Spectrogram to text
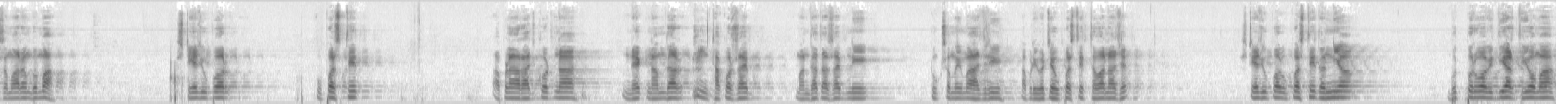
સમારંભમાં સ્ટેજ ઉપર ઉપસ્થિત આપણા રાજકોટના નેક નામદાર ઠાકોર સાહેબ માંધાતા સાહેબની ટૂંક સમયમાં હાજરી આપણી વચ્ચે ઉપસ્થિત થવાના છે. સ્ટેજ ઉપર ઉપસ્થિત અન્ય ભૂતપૂર્વ વિદ્યાર્થીઓમાં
